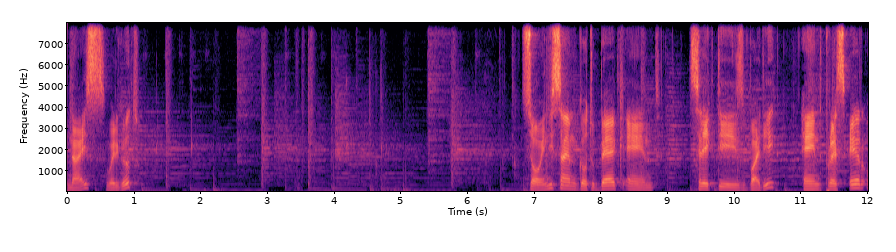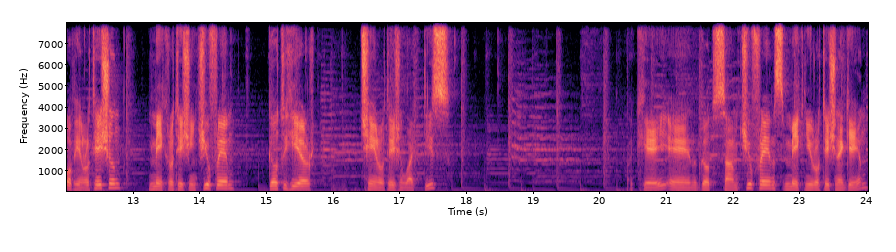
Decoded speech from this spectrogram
nice very good So in this time go to back and select this body and press R open rotation, make rotation keyframe, go to here, chain rotation like this. Okay, and go to some keyframes, make new rotation again.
